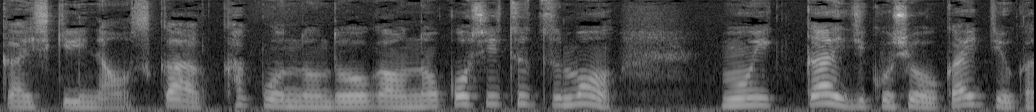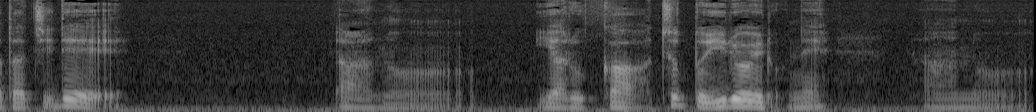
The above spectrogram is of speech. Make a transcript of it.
回仕切り直すか過去の動画を残しつつももう一回自己紹介っていう形であのやるかちょっといろいろねあの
